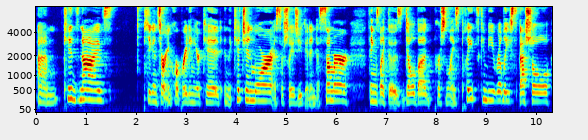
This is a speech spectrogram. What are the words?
um, kids' knives. So you can start incorporating your kid in the kitchen more, especially as you get into summer. Things like those Delbug personalized plates can be really special.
